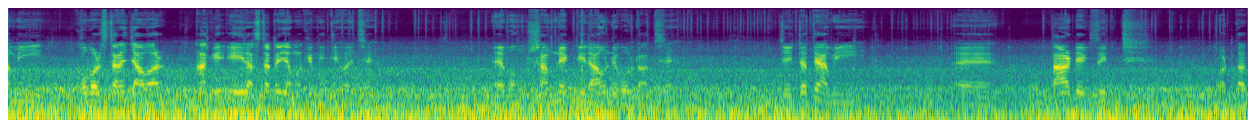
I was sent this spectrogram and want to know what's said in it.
আমি কবরস্থানে যাওয়ার আগে এই রাস্তাটাই আমাকে নিতে হয়েছে এবং সামনে একটি রাউন্ড অ্যাবাউট আছে, যেটাতে আমি থার্ড এক্সিট অর্থাৎ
